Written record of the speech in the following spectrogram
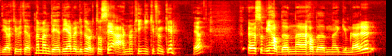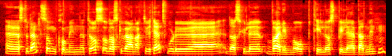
de aktivitetene, men det de er veldig dårlige til å se, er når ting ikke funker. Ja. Eh, Så vi hadde en, hadde en gymlærer, eh, student, som kom inn til oss, og da skulle vi ha en aktivitet hvor du eh, da skulle varme opp til å spille badminton.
